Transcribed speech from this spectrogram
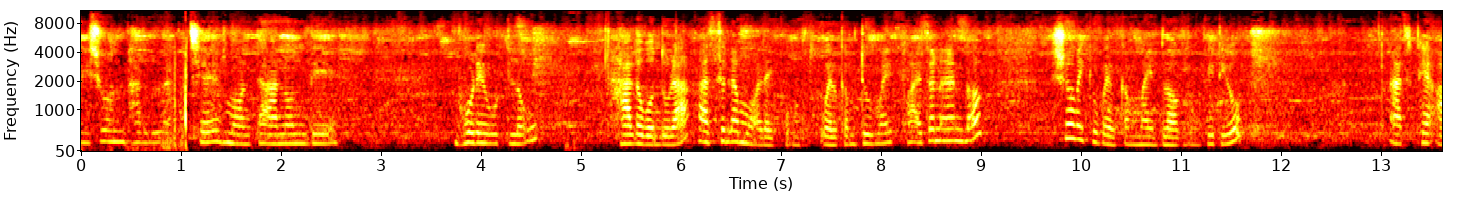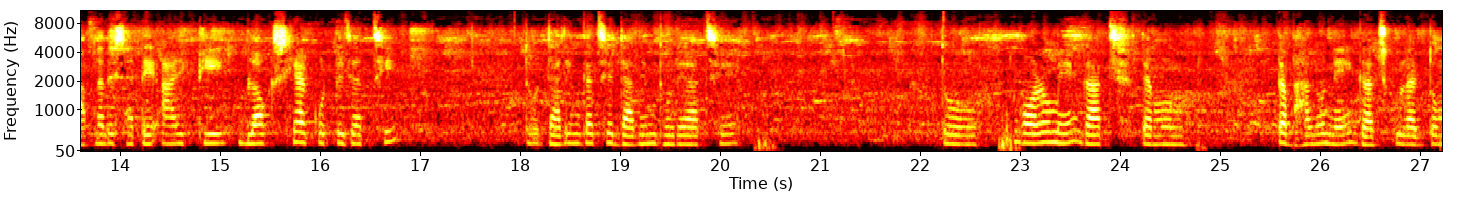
ভীষণ ভালো লাগছে, মনটা আনন্দে ভরে উঠল। হ্যালো বন্ধুরা, আসসালামু আলাইকুম। Welcome to my Faizan and blog সবাইকে ওয়েলকাম মাই ব্লগ ভিডিও আজকে আপনাদের সাথে আরেকটি ব্লগ শেয়ার করতে যাচ্ছি। তো ডালিম গাছে ডালিম ধরে আছে। তো গরমে গাছ তেমন একটা ভালো নেই, গাছগুলো একদম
